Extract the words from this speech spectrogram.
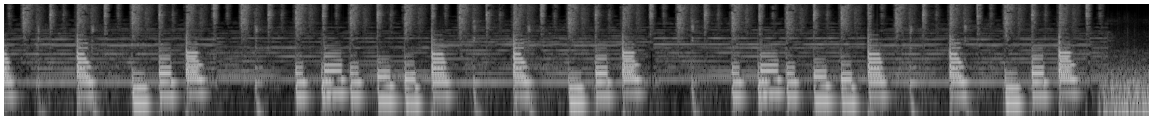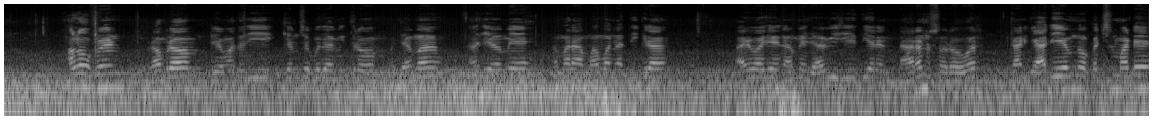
હાલો ફ્રેન્ડ રામ રામ. જય માતાજી. કેમ છો બધા મિત્રો? મજામાં? આજે અમે અમારા મામાના દીકરા આવ્યા છે અને અમે જ આવી છીએ ત્યારે નારણ સરોવર. કારણ કે આજે એમનો કચ્છ માટે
